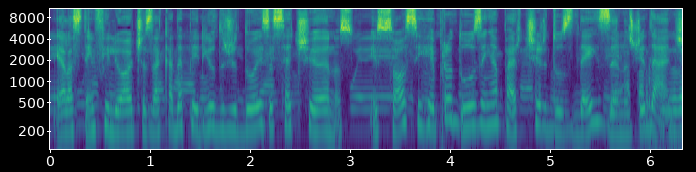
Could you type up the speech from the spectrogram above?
Elas têm filhotes a cada período de 2 a 7 anos e só se reproduzem a partir dos 10 anos de idade.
